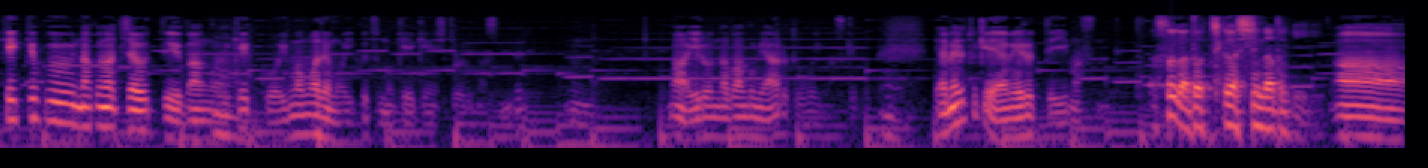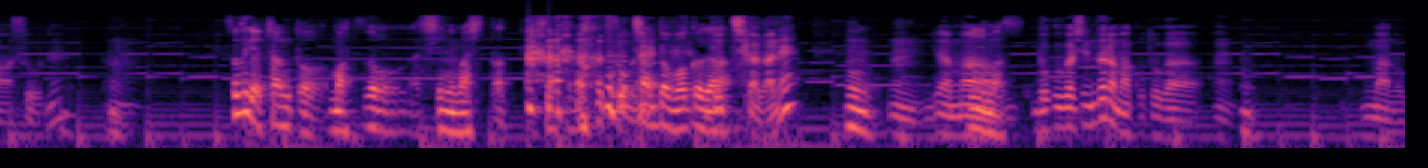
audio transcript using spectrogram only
結局なくなっちゃうっていう番組、うん結構今までもいくつも経験しておりますんでね。うん。まあいろんな番組あると思いますけど、やめるときはやめるって言いますんで。それがどっちかが死んだ時、ああ、そうね。うん。その時はちゃんと松尾が死にました。そうね。ちゃんと僕がどっ。ちかがね。うん。うん。じゃあまあ僕が死んだら誠が、うん。まああの、うん、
